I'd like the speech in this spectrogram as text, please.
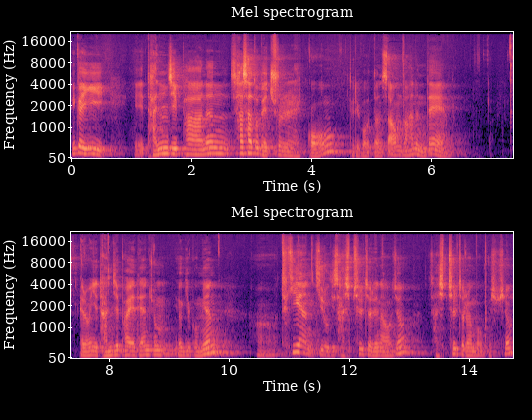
그러니까 이이 단지파는 사사도 배출을 했고 그리고 어떤 싸움도 하는데 여러분 이 단지파에 대한 좀 여기 보면 어, 특이한 기록이 47절에 나오죠. 47절을 한번 보십시오.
